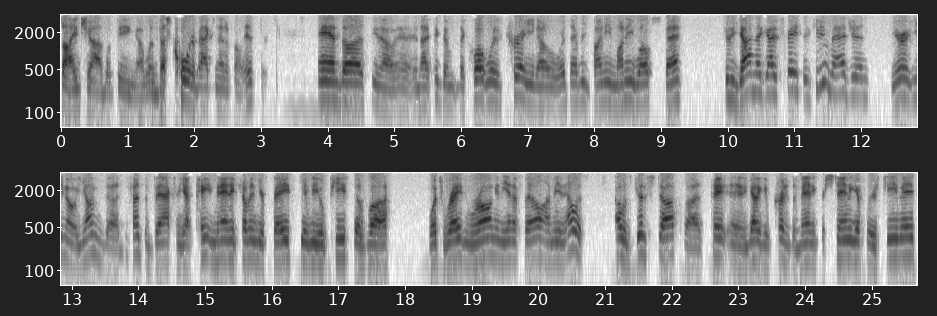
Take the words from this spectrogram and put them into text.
side job of being uh, one of the best quarterbacks in NFL history. And uh, you know, and, and I think the the quote was great. You know, worth every penny, money well spent. Because he got in that guy's face. And can you imagine? You're, you know, young uh, defensive back, and you got Peyton Manning coming in your face, giving you a piece of uh, what's right and wrong in the NFL. I mean, that was that was good stuff. Uh, Pey- and you got to give credit to Manning for standing up for his teammates.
